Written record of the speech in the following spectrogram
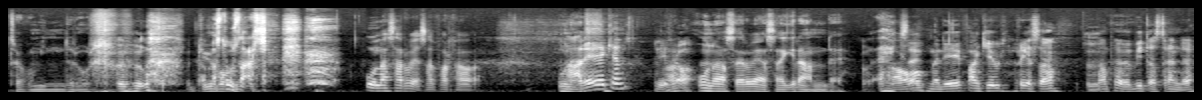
tror jag var mindre år. Du var stor stark. Una cerveza, por favor. Ja, det kan. Det är bra. Una cerveza grande. Ja, Exakt. men det är fan kul. Resa. Man behöver byta stränder.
